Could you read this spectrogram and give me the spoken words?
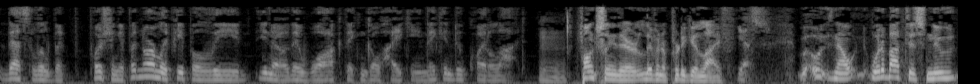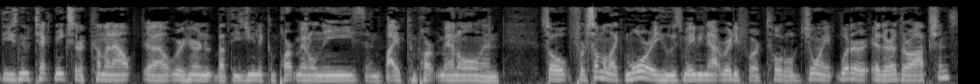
that's a little bit pushing it. But normally people lead, you know, they walk, they can go hiking, they can do quite a lot. Mm-hmm. Functionally, they're living a pretty good life. Yes. Now, what about this new these new techniques that are coming out? Uh, we're hearing about these unicompartmental knees and bicompartmental, and so for someone like Maury who's maybe not ready for a total joint, what are, are there other options?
